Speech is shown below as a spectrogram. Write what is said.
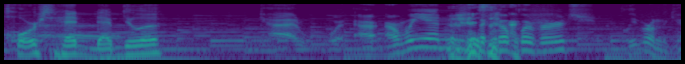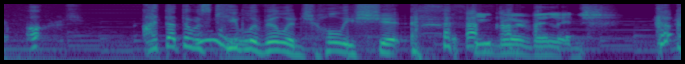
Horsehead Uh, Nebula. God, are, are we in the there- Kepler Verge? I believe we're on the Kepler Oh. Verge. I thought that was Keebler Village. Holy shit. Keebler Village. Oh, I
